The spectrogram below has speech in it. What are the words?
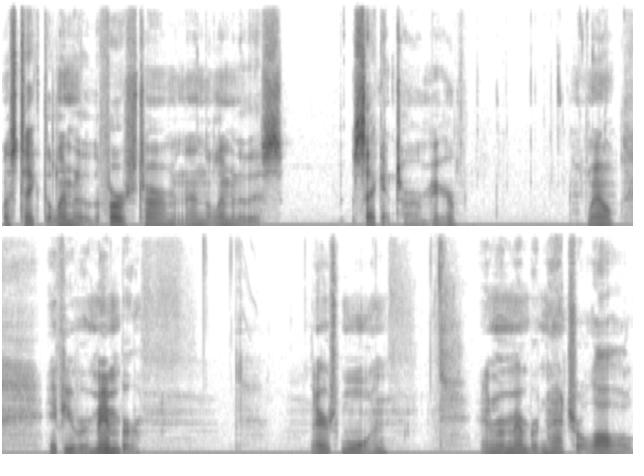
let's take the limit of the first term and then the limit of this second term here. Well, if you remember, there's 1. And remember, natural log,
